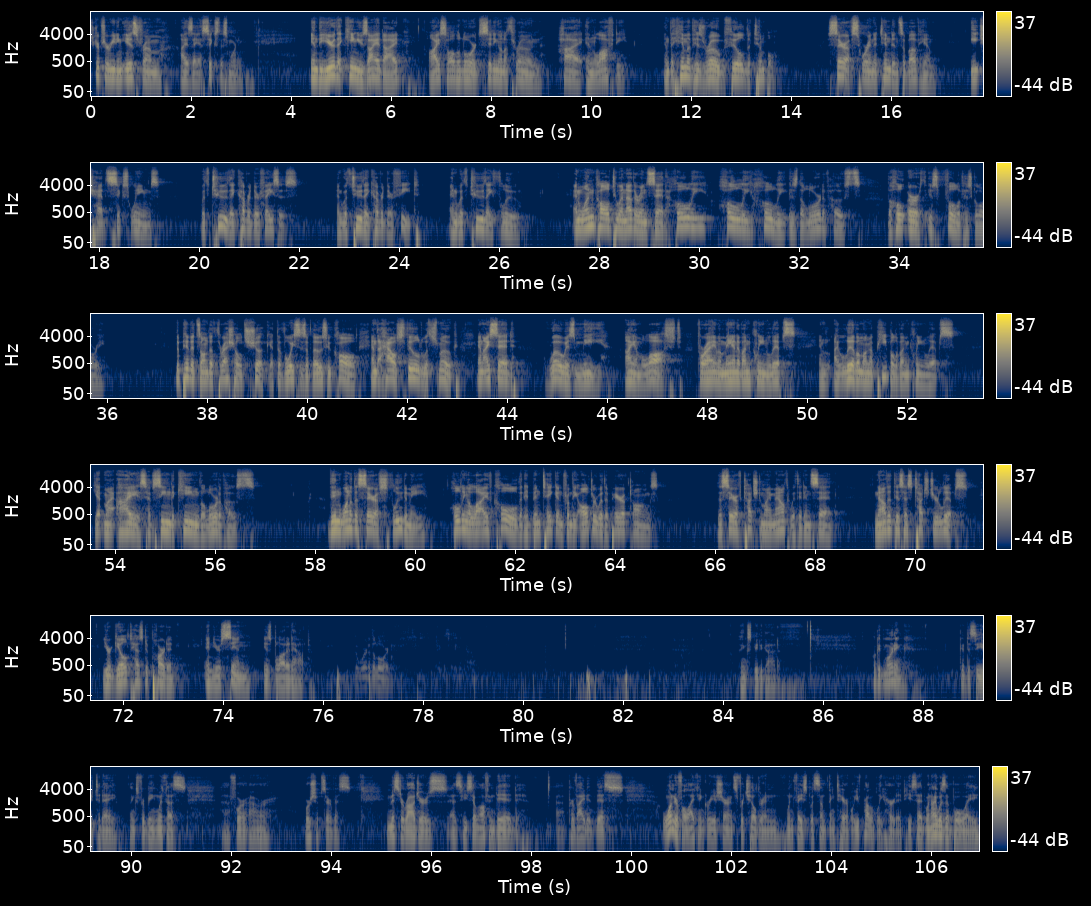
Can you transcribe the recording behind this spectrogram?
Scripture reading is from Isaiah 6 this morning. In the year that King Uzziah died, I saw the Lord sitting on a throne, high and lofty, and the hem of his robe filled the temple. Seraphs were in attendance above him. Each had six wings. With two they covered their faces, and with two they covered their feet, and with two they flew. And one called to another and said, Holy, holy, holy is the Lord of hosts. The whole earth is full of his glory. The pivots on the threshold shook at the voices of those who called, and the house filled with smoke. And I said, Woe is me! I am lost, for I am a man of unclean lips, and I live among a people of unclean lips. Yet my eyes have seen the King, the Lord of hosts. Then one of the seraphs flew to me, holding a live coal that had been taken from the altar with a pair of tongs. The seraph touched my mouth with it and said, Now that this has touched your lips, your guilt has departed and your sin is blotted out. The word of the Lord. Thanks be to God. Well, good morning. Good to see you today. Thanks for being with us uh, for our worship service. Mr. Rogers, as he so often did, uh, provided this wonderful, I think, reassurance for children when faced with something terrible. You've probably heard it. He said, When I was a boy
